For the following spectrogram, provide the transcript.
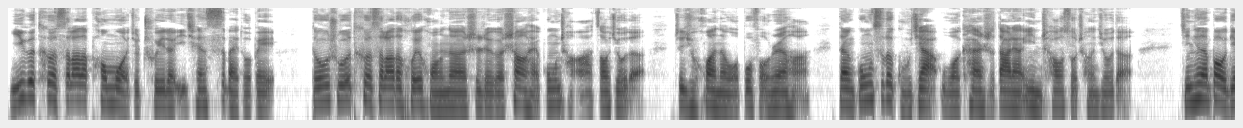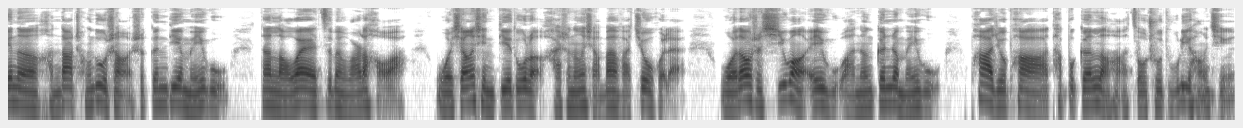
一个特斯拉的泡沫就吹了一千四百多倍。都说特斯拉的辉煌呢是这个上海工厂啊造就的，这句话呢我不否认哈，但公司的股价我看是大量印钞所成就的。今天的暴跌呢，很大程度上是跟跌美股，但老外资本玩的好啊，我相信跌多了还是能想办法救回来。我倒是希望 A 股啊能跟着美股。怕就怕他不跟了哈，走出独立行情。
